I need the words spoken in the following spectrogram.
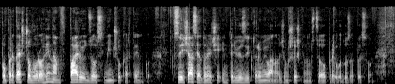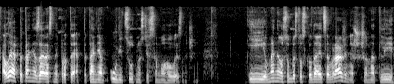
попри те, що вороги нам впарюють зовсім іншу картинку. В свій час я, до речі, інтерв'ю з Віктором Івановичем Шишкіним з цього приводу записував. Але питання зараз не про те, питання у відсутності самого визначення. І в мене особисто складається враження, що на тлі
